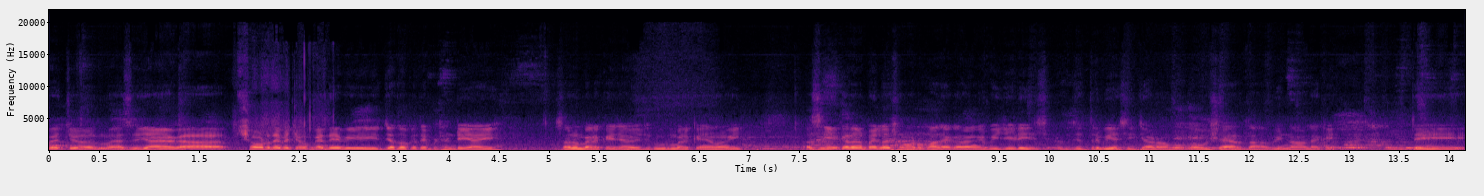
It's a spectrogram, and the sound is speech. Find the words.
ਵਿੱਚ ਮੈਸੇਜ ਆਇਆਗਾ ਸ਼ਾਰਟ ਦੇ ਵਿੱਚ, ਉਹ ਕਹਿੰਦੇ ਵੀ ਜਦੋਂ ਕਿਤੇ ਬਠਿੰਡੇ ਆਏ, ਸਾਨੂੰ ਮਿਲ ਕੇ ਜਾਓ, ਜਰੂਰ ਮਿਲ ਕੇ ਆਵਾਂਗੇ। ਅਸੀਂ ਇੱਕ ਦਿਨ ਪਹਿਲਾਂ ਸ਼ਾਰਟ ਪਾ ਲਿਆ ਕਰਾਂਗੇ ਵੀ ਜਿਹੜੀ ਜਿੱਧਰ ਵੀ ਅਸੀਂ ਜਾਣਾ ਹੋਊਗਾ, ਉਹ ਸ਼ਹਿਰ ਦਾ ਵੀ ਨਾਂ ਲੈ ਕੇ। ਤੇ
